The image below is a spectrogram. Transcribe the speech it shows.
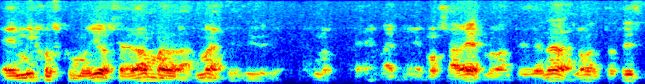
eh, mi hijo es como yo, se dan mal las mates. Digo yo, no, debemos saber, ¿no? Antes de nada, ¿no? Entonces,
